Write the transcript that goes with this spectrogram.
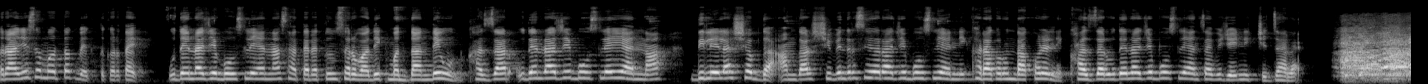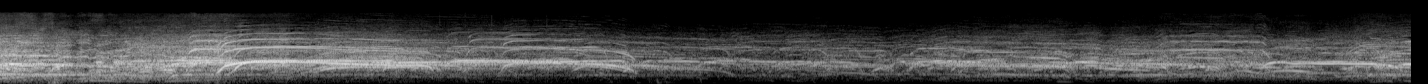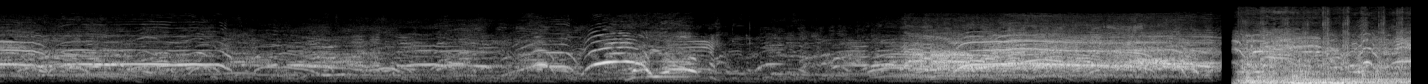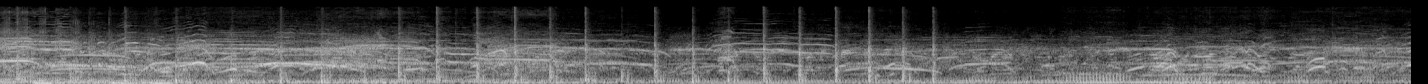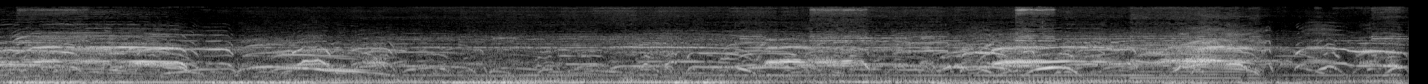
राजे समर्थक व्यक्त करतायत. उदयनराजे भोसले यांना साताऱ्यातून सर्वाधिक मतदान देऊन खासदार उदयनराजे भोसले यांना दिलेला शब्द आमदार शिवेंद्रसिंह राजे भोसले यांनी खरा करून दाखवल्याने खासदार उदयनराजे भोसले यांचा विजय निश्चित झालाय.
